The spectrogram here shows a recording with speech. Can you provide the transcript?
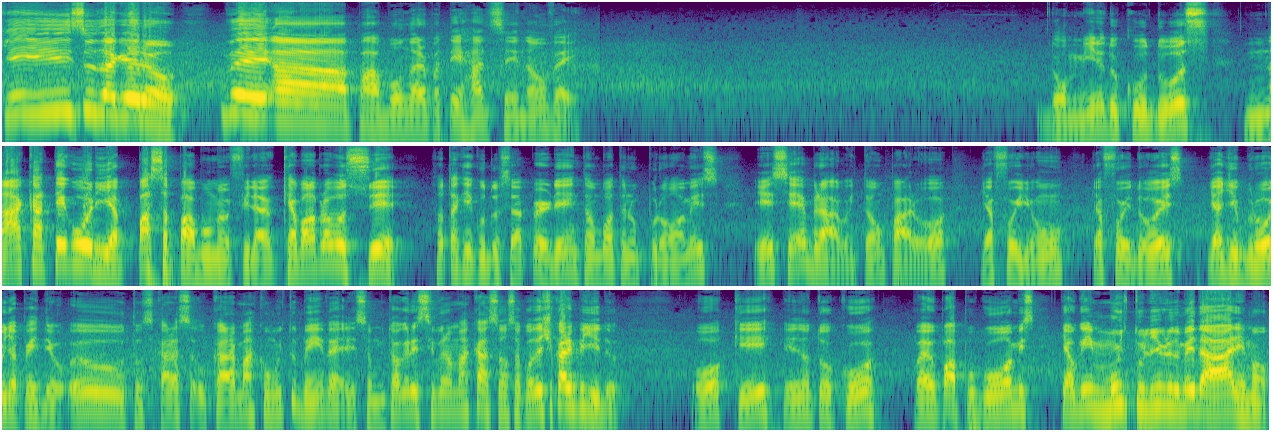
Que isso, zagueirão? Vem, ah, pá, bom, não era pra ter errado isso aí não, velho. Domínio do Kudus na categoria. Passa pra mão, meu filho. Que a bola pra você. Solta aqui, Kudu, você vai perder, então bota no Promise. Esse é brabo, então parou. Já foi um, já foi dois, já dibrou, já perdeu. Eita, os caras, o cara marcou muito bem, velho. Eles são muito agressivos na marcação, sacou? Deixa o cara impedido. Ok, ele não tocou. Vai o Papo Gomes. Tem alguém muito livre no meio da área, irmão.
